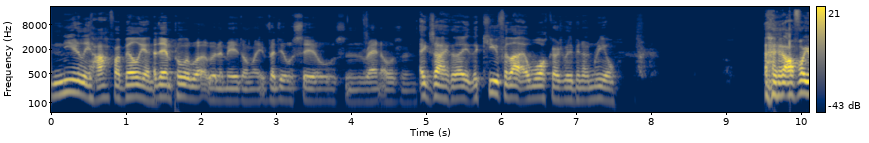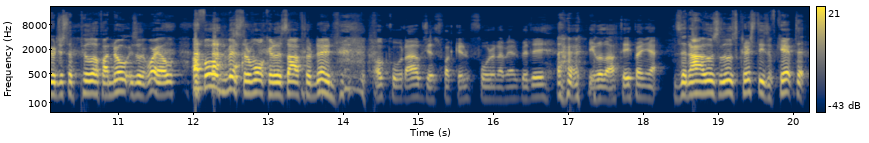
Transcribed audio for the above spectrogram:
nearly half a billion. And then probably what it would have made on like video sales and rentals and Exactly. Like the queue for that at Walker's would have been unreal. I thought you were just to pull up a note. As well, I phoned Mister Walker this afternoon. Uncle Rab's just fucking phoning him every day. You got that tape in yet? Said, ah, those those Christies have kept it.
